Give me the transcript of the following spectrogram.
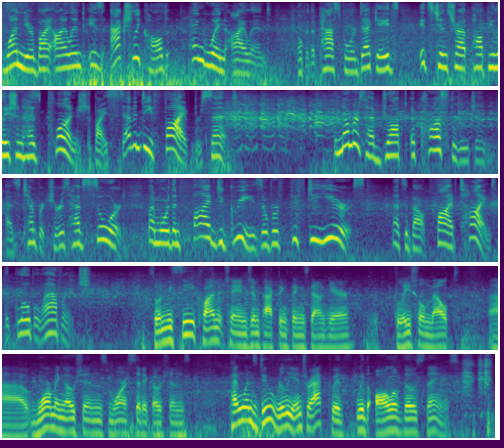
One nearby island is actually called Penguin Island. Over the past four decades, its chinstrap population has plunged by 75%. The numbers have dropped across the region as temperatures have soared by more than 5 degrees over 50 years. That's about five times the global average. So when we see climate change impacting things down here, glacial melt, uh, warming oceans, more acidic oceans, penguins do really interact with, with all of those things.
